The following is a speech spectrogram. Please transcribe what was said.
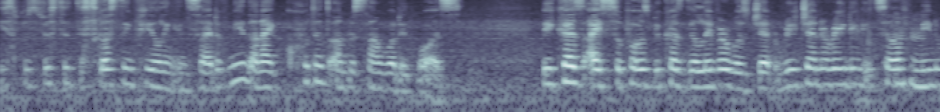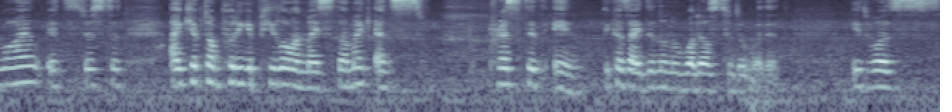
it was just a disgusting feeling inside of me, and I couldn't understand what it was. Because I suppose because the liver was gen- regenerating itself. Mhm. Meanwhile, it's just that I kept on putting a pillow on my stomach and s- pressed it in because I didn't know what else to do with it it was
